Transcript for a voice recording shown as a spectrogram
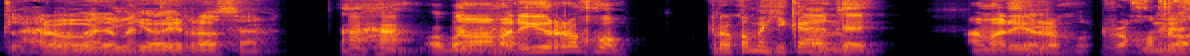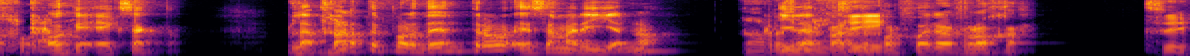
Claro, amarillo obviamente. y rosa. Ajá. O no, amarillo y rojo. Rojo mexicano. rojo. Ok, Amarillo Sí. y rojo. Rojo, rojo. mexicano. Ok, exacto. La parte por dentro es amarilla, ¿no? No, Y la parte Sí. por fuera es roja. Sí.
